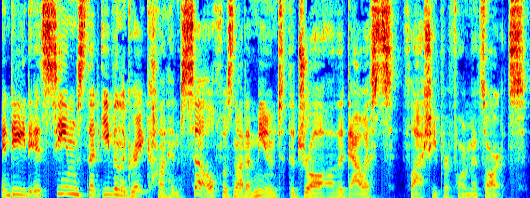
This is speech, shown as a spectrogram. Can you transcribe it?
Indeed, it seems that even the great Khan himself was not immune to the draw of the Taoists' flashy performance arts.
